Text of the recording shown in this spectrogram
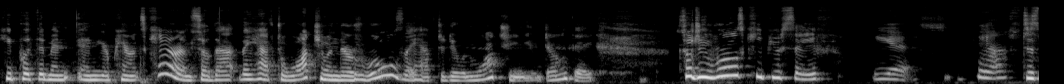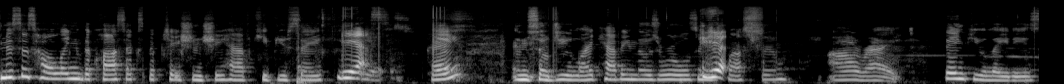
He put them in in your parents' care, and so that they have to watch you. And there's rules they have to do in watching you, don't they? So, do rules keep you safe? Yes. Yes. Does Mrs. Holling, the class expectations she have, keep you safe? Yes. Okay. And so, do you like having those rules in your Yes. classroom? All right. Thank you, ladies.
